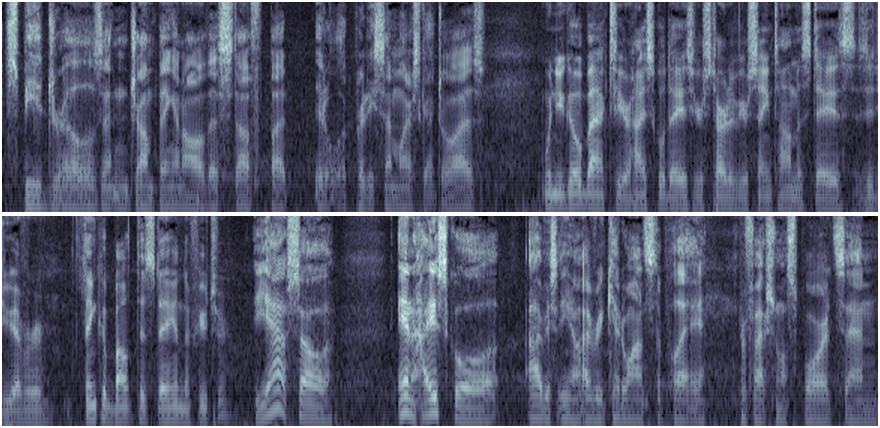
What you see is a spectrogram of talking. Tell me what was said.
speed drills and jumping and all this stuff, but it'll look pretty similar schedule wise. When you go back to your high school days, your start of your St. Thomas days, did you ever think about this day in the future? Yeah, so in high school, obviously, you know, every kid wants to play professional sports, and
